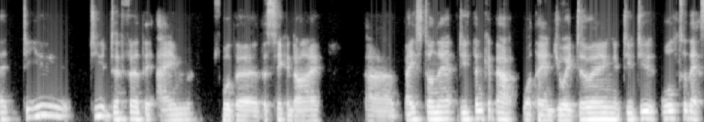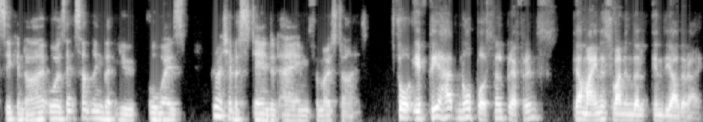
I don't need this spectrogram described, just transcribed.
uh, do you do you differ the aim for the the second eye uh, based on that? Do you think about what they enjoy doing? Do you, do you alter that second eye, or is that something that you always pretty much have a standard aim for most eyes? So if they have no personal preference, they are minus one in the in the other eye.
